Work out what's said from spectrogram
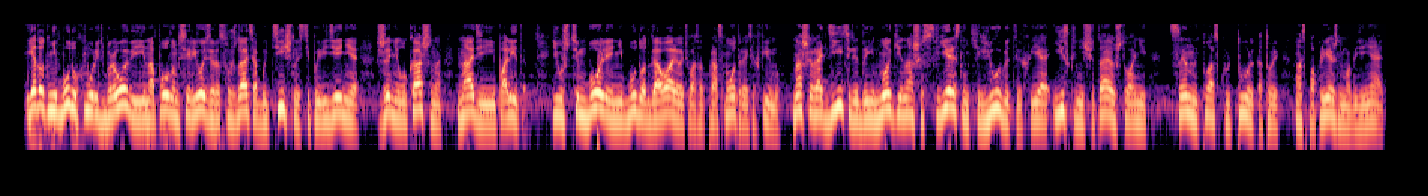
Я тут не буду хмурить брови и на полном серьезе рассуждать об этичности поведения Жени Лукашина, Нади и Ипполита. И уж тем более не буду отговаривать вас от просмотра этих фильмов. Наши родители, да и многие наши сверстники любят их, и я искренне считаю, что они ценный пласт культуры, который нас по-прежнему объединяет.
